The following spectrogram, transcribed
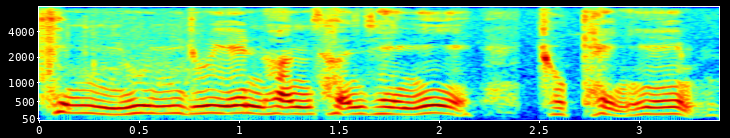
김윤주인 한 선생이 조케님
